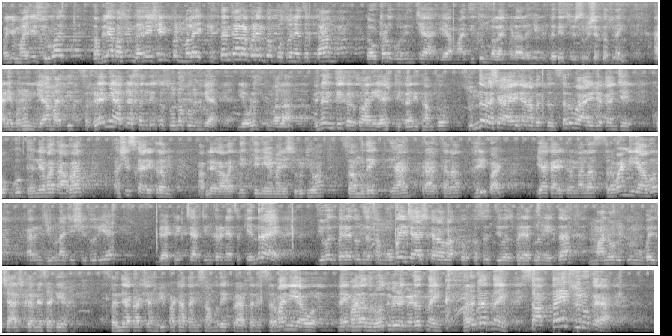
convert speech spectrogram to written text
म्हणजे माझी सुरुवात तबल्यापासून झाली पण मला एक कीर्तनकारापर्यंत पोहोचवण्याचं काम कवठळ गोविंदच्या या मातीतून मला मिळालं हे मी कधीच विसरू शकत नाही. आणि म्हणून या मातीत सगळ्यांनी आपल्या संधीचं सोनं करून घ्या. एवढंच तुम्हाला विनंती करतो आणि याच ठिकाणी थांबतो. सुंदर अशा आयोजनाबद्दल सर्व आयोजकांचे खूप खूप धन्यवाद आभार. असेच कार्यक्रम आपल्या गावात नित्य नियमाने सुरू ठेवा. सामुदायिक ध्यान प्रार्थना हरिपाठ या कार्यक्रमाला सर्वांनी यावं कारण जीवनाची शिदुरी आहे. बॅटरी चार्जिंग करण्याचं केंद्र आहे. दिवसभरातून जसा मोबाईल चार्ज करावा लागतो तसंच दिवसभरातून एकदा मानवरूपी मोबाईल चार्ज करण्यासाठी संध्याकाळच्या हरिपाठात आणि सामुदायिक प्रार्थनेत सर्वांनी यावं. नाही महाराज रोज वेळ मिळत नाही हरकत नाही. साप्ताहिक सुरू करा.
